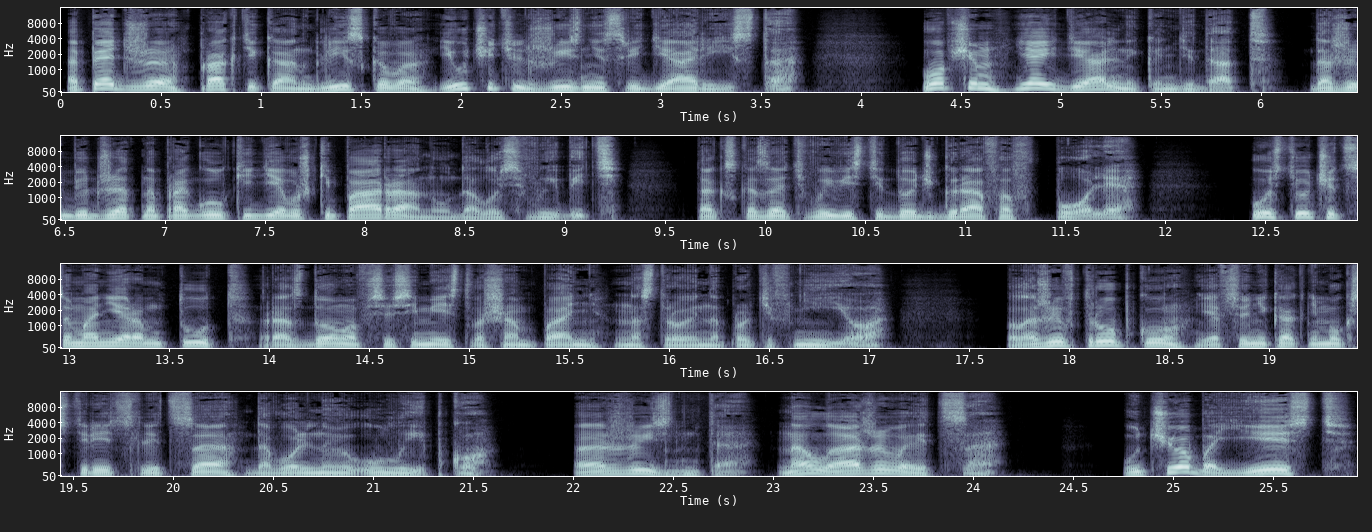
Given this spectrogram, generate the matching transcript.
Опять же, практика английского и учитель жизни среди ариста. В общем, я идеальный кандидат. Даже бюджет на прогулки девушки по Арану удалось выбить. Так сказать, вывести дочь графа в поле. Пусть учится манерам тут, раз дома все семейство Шампань настроено против нее. Положив трубку, я все никак не мог стереть с лица довольную улыбку. А жизнь-то налаживается. Учеба есть,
